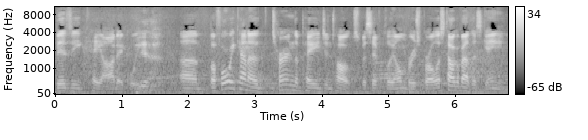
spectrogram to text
busy, chaotic week. Yeah. Uh, before we kind of turn the page and talk specifically on Bruce Pearl, let's talk about this game.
